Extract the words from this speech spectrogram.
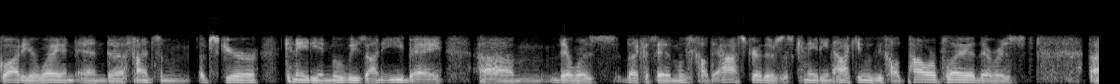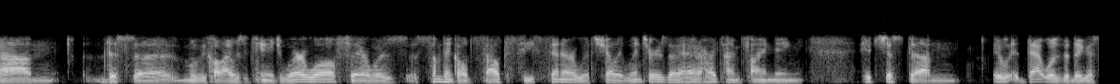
go out of your way and and uh, find some obscure Canadian movies on eBay. Um, there was, like I say, a movie called The Oscar. There's this Canadian hockey movie called Power Play. There was um, this uh, movie called I Was a Teenage Werewolf. There was something called South Sea Sinner with Shelley Winters that I had a hard time finding. It's just um, it, that was the biggest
